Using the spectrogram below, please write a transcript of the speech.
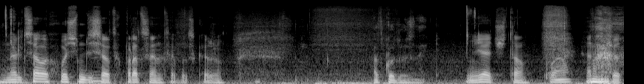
0,8%, я подскажу. Откуда вы знаете? Я читал. Понял. Отчет.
